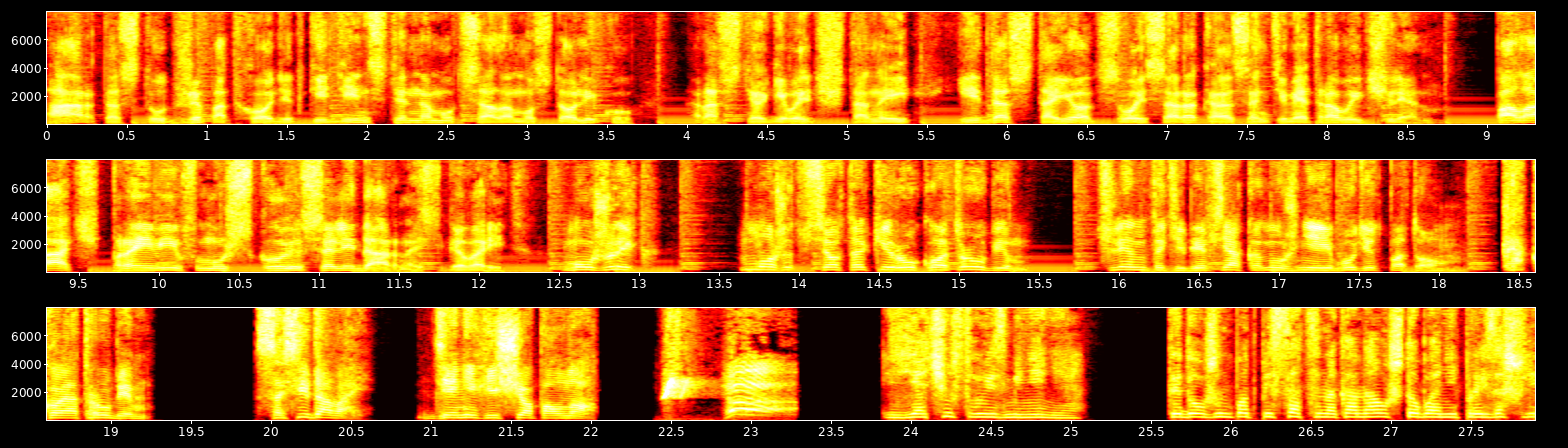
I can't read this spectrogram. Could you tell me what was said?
Артас тут же подходит к единственному целому столику, расстегивает штаны и достает свой 40-сантиметровый член. Палач, проявив мужскую солидарность, говорит. Мужик, может все-таки руку отрубим? Член-то тебе всяко нужнее будет потом. Какой отрубим? Соси давай. Денег еще полно. Я чувствую изменения. Ты должен подписаться на канал, чтобы они произошли.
